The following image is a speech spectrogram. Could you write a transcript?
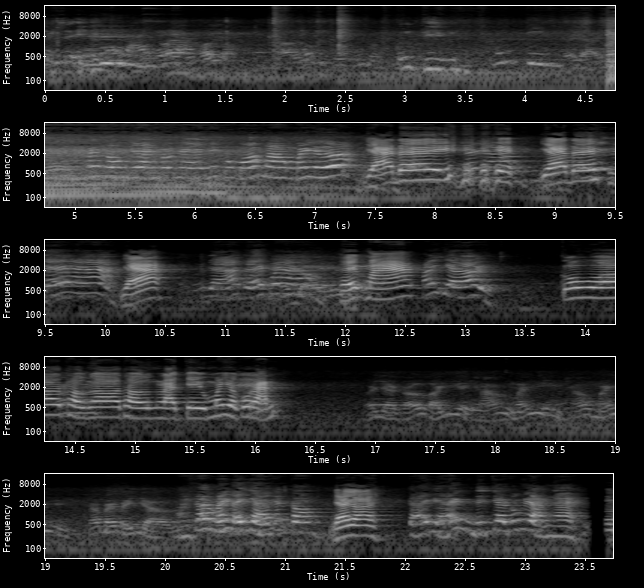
sushi. Uống tim. Mấy con nghe, con nghe với con món không mấy đứa. Dạ đi. Dạ đi. Dạ. Dạ, rẻ quá. Không thiệt mà. Mấy giờ? Cô ờ, thường ờ, thường là chiều mấy giờ cô rảnh? Bây giờ cỡ 7 giờ 6 mấy 6 mấy 6 7 7 giờ. Mà sao mấy nãy giờ các con. Dạ rồi. Kệ dễ mình đi chơi có lần à. Đi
